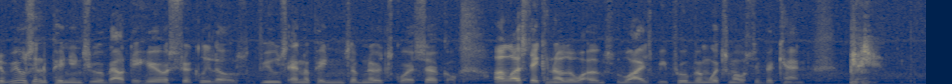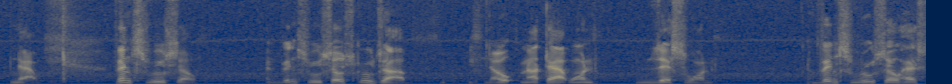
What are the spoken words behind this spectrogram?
The views and opinions you're about to hear are strictly those views and opinions of Nerd Square Circle, unless they can otherwise be proven, which most of it can. now, Vince Russo and Vince Russo Screwjob. Nope, not that one. This one. Vince Russo has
